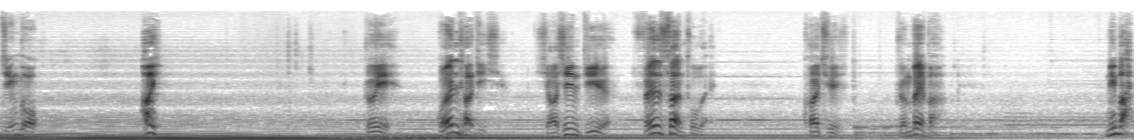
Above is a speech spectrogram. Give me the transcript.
进攻。嗨！注意观察地形，小心敌人分散突围。快去准备吧。明白。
